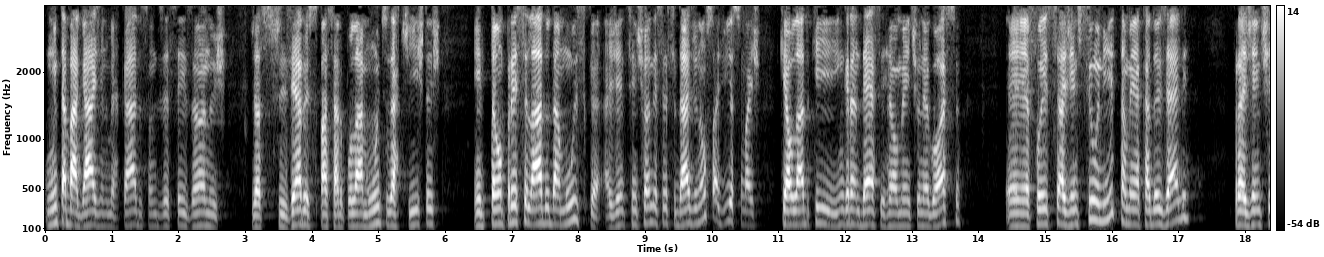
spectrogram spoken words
muita bagagem no mercado, são 16 anos já fizeram isso, passaram por lá muitos artistas. Então, para esse lado da música, a gente sentiu a necessidade não só disso, mas que é o lado que engrandece realmente o negócio, é, foi a gente se unir também a K2L para a gente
